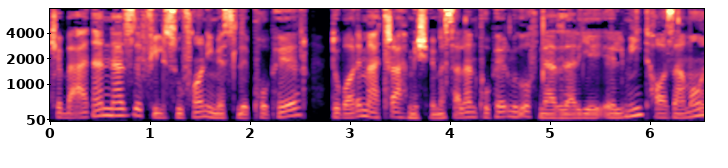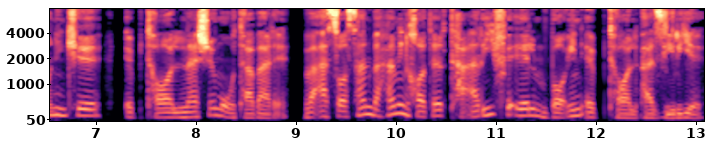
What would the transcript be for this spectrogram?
که بعدا نزد فیلسوفانی مثل پوپر دوباره مطرح میشه. مثلا پوپر می‌گفت نظریه علمی تا زمانی که ابطال نشه معتبره و اساسا به همین خاطر تعریف علم با این ابطال پذیریه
